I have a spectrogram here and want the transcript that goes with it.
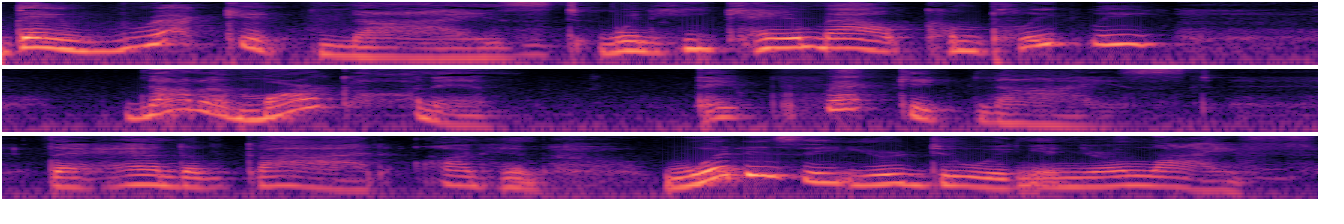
they recognized when he came out completely not a mark on him. They recognized the hand of God on him. What is it you're doing in your life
